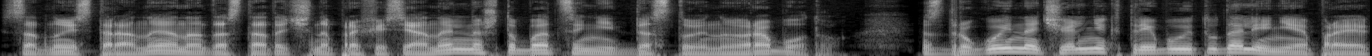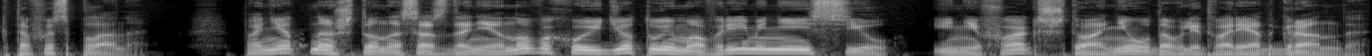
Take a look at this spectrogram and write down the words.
С одной стороны, она достаточно профессиональна, чтобы оценить достойную работу. С другой, начальник требует удаления проектов из плана. Понятно, что на создание новых уйдет уйма времени и сил, и не факт, что они удовлетворят Гранда.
